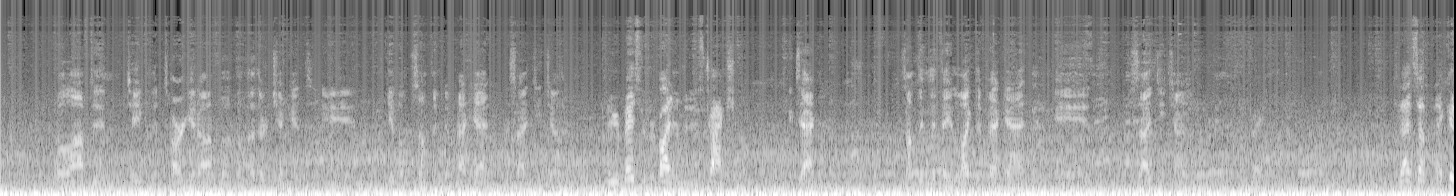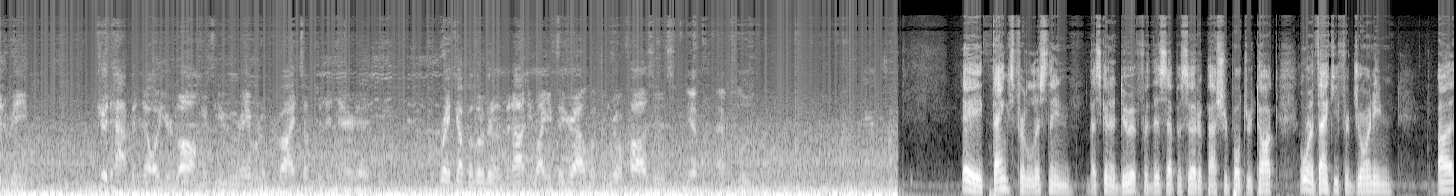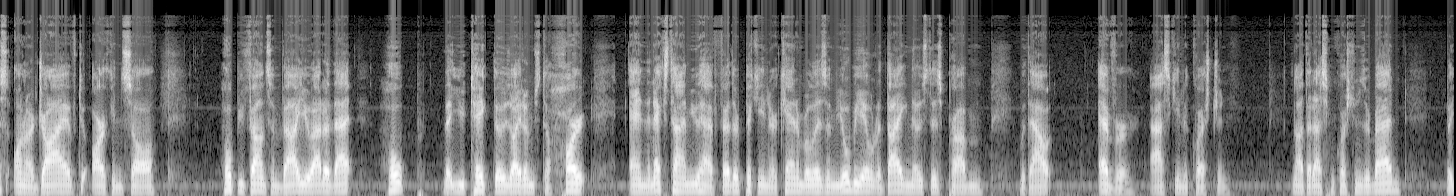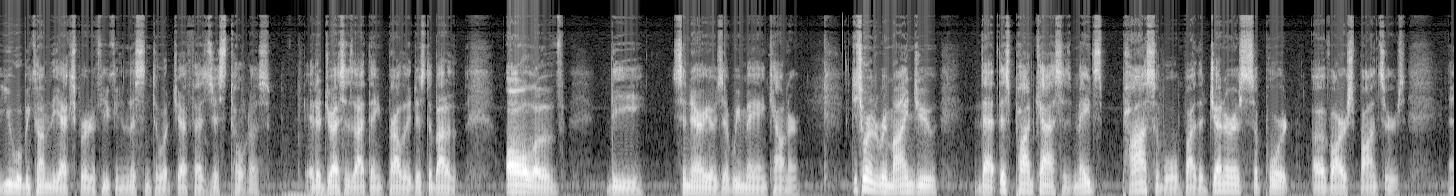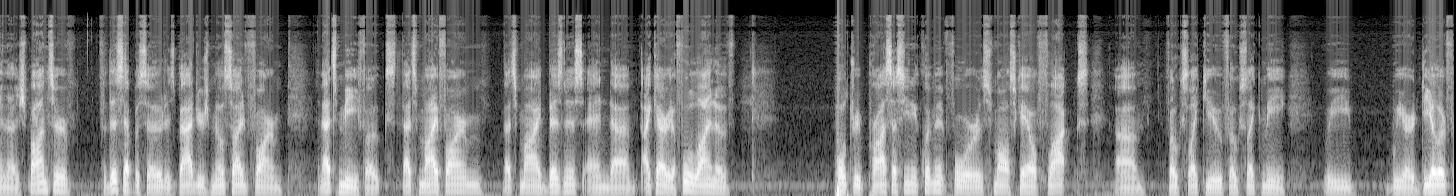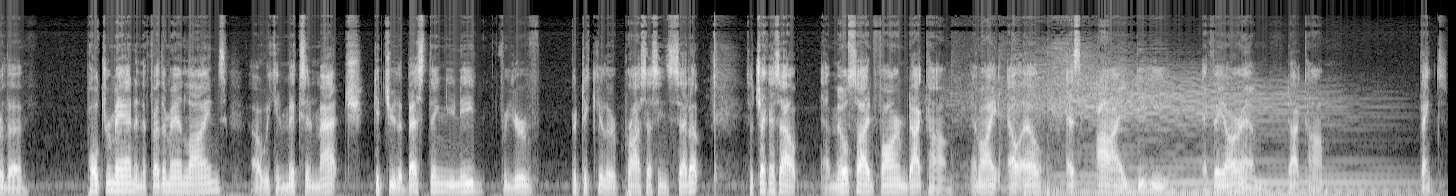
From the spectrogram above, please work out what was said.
we'll often take the target off of the other chickens and give them something to peck at besides each other. So you're basically providing them a distraction. Exactly. Something that they like to peck at and besides each other. Right. So that's something that could be could happen all year long if you were able to provide something in there to break up a little bit of the monotony while you figure out what the real cause is. Yep, absolutely. Hey, thanks for listening. That's going to do it for this episode of Pasture Poultry Talk. I want to thank you for joining us on our drive to Arkansas. Hope you found some value out of that. Hope that you take those items to heart. And the next time you have feather picking or cannibalism, you'll be able to diagnose this problem without ever asking a question. Not that asking questions are bad, but you will become the expert if you can listen to what Jeff has just told us. It addresses, I think, probably just about all of the scenarios that we may encounter. Just wanted to remind you that this podcast is made possible by the generous support of our sponsors. And the sponsor for this episode is Badger's Millside Farm. And that's me, folks. That's my farm. That's my business. And uh, I carry a full line of poultry processing equipment for small scale flocks. Um, folks like you, folks like me. We we are a dealer for the Poultryman and the Featherman lines. Uh, we can mix and match, get you the best thing you need for your particular processing setup. So check us out at millsidefarm.com. M I L L S I D E F A R M.com. Thanks.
